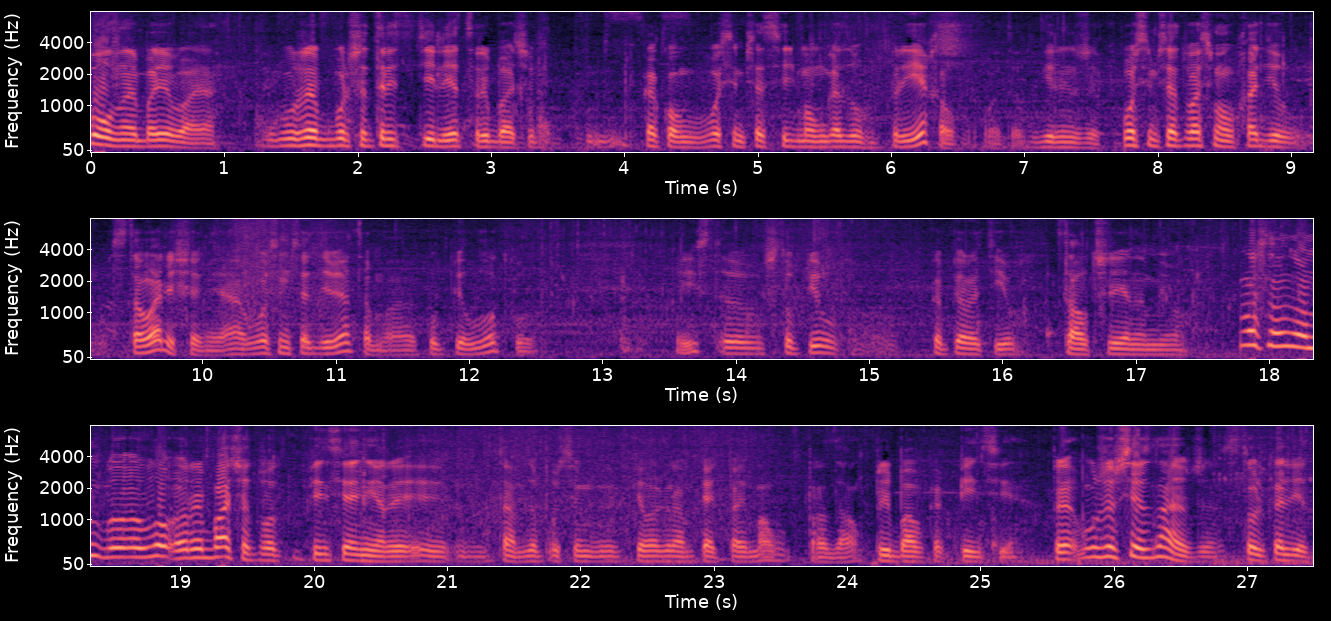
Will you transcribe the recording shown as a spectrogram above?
Полная боевая. Уже больше 30 лет рыбачим. В каком? В 87 году приехал в этот Геленджик. В 88 ходил с товарищами, а в 89-м э, купил лодку и э, вступил в кооператив. Стал членом его. В основном э, рыбачат вот пенсионеры. Там, допустим, килограмм 5 поймал, продал. Прибавка к пенсии. Пр- Уже все знают же, столько лет.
